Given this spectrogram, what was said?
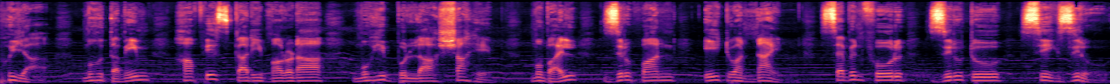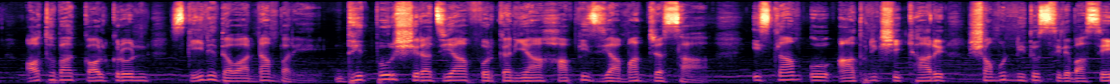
ভুইয়া, মোহতামিম হাফিজ কারি মাওলানা মুহিবুল্লাহ সাহেব। Mobile zero one eight one nine seven four zero two six zero অথবা কল করুন স্ক্রিনে দেওয়া নাম্বারে। ধিতপুর সিরাজিয়া ফোরকানিয়া হাফিজিয়া মাদ্রাসা ইসলাম ও আধুনিক শিক্ষার সমন্বিত সিলেবাসে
